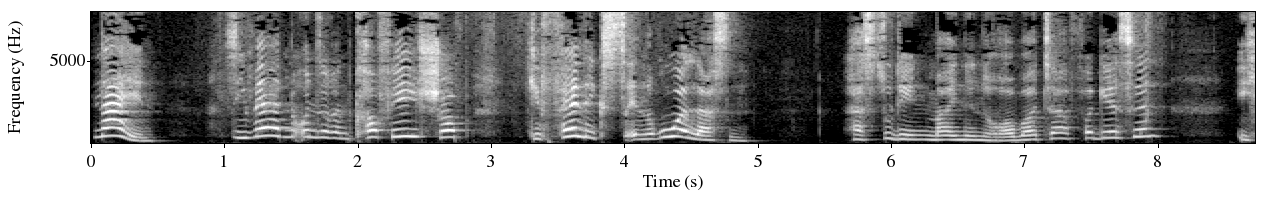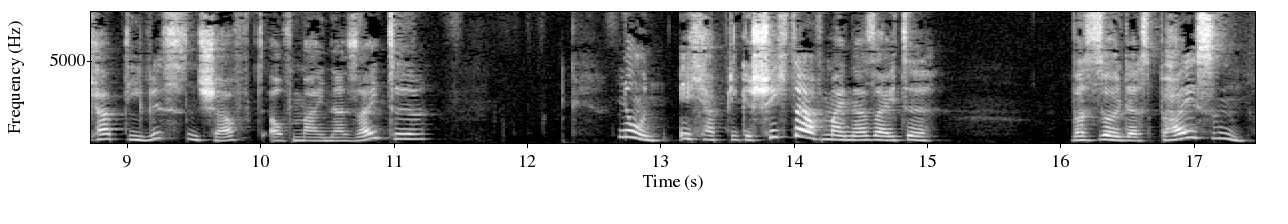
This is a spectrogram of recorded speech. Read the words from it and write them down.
Nein, Sie werden unseren Coffeeshop gefälligst in Ruhe lassen. Hast du den meinen Roboter vergessen? Ich habe die Wissenschaft auf meiner Seite. Nun, ich habe die Geschichte auf meiner Seite. Was soll das heißen?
